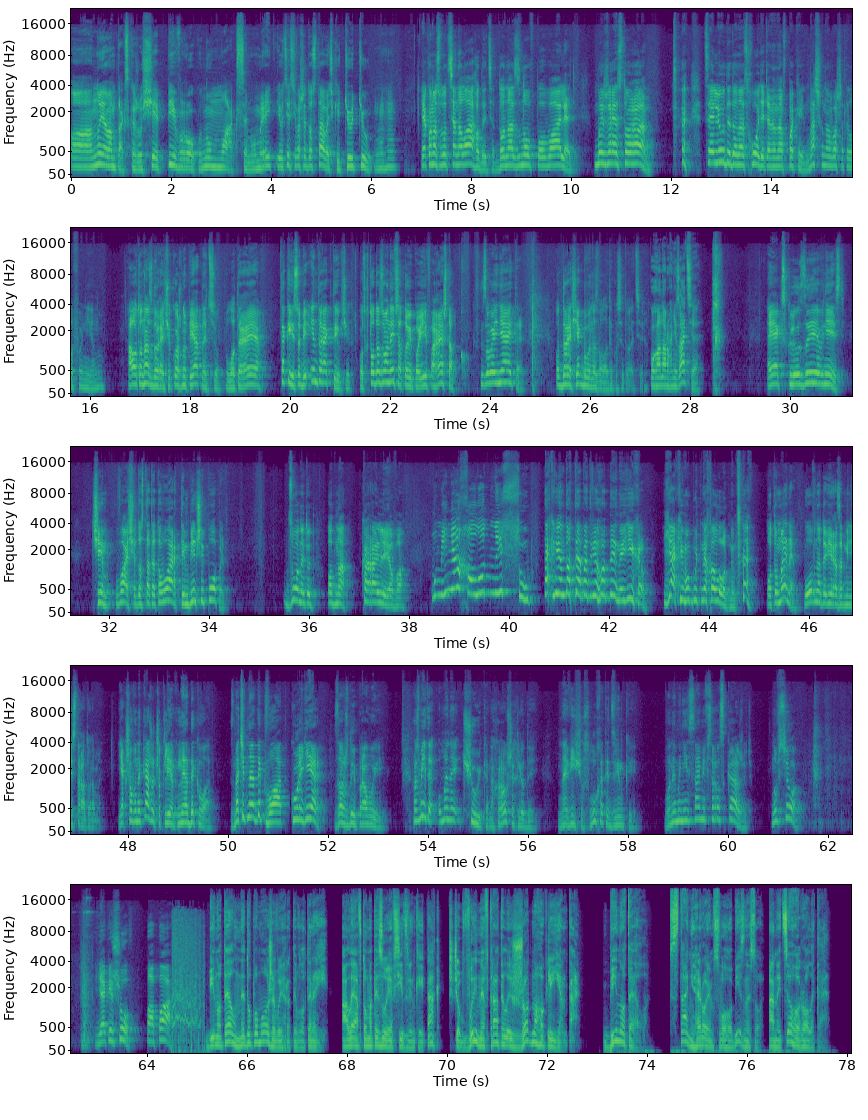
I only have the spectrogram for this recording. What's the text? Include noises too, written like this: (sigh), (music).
А, ну я вам так скажу, ще півроку, ну максимум рік. І оці всі ваші доставочки тю-тю. Угу. Як у нас тут це налагодиться, до нас знов повалять. Ми ж ресторан. (laughs) Це люди до нас ходять, а не навпаки. Нащо нам ваша телефонія? Ну? А от у нас, до речі, кожну п'ятницю лотерея. Такий собі інтерактивчик. От хто дозвонився, той поїв, а решта (laughs) звиняйте. От, до речі, як би ви назвали таку ситуацію? Погана організація? Ексклюзивність. Чим важче достати товар, тим більший попит. Дзвонить тут одна королева. У мене холодний суп. Так він до тебе дві години їхав. Як йому бути не холодним? От у мене повна довіра з адміністраторами. Якщо вони кажуть, що клієнт неадекват, значить неадекват. Кур'єр завжди правий. Розумієте, у мене чуйка на хороших людей. Навіщо слухати дзвінки? Вони мені і самі все розкажуть. Ну все. Я пішов. Па-па. Бінотел не допоможе виграти в лотереї, але автоматизує всі дзвінки так, щоб ви не втратили жодного клієнта. Бінотел. Стань героєм свого бізнесу, а не цього ролика.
